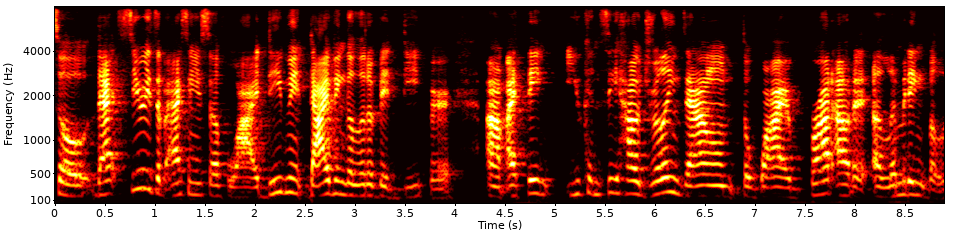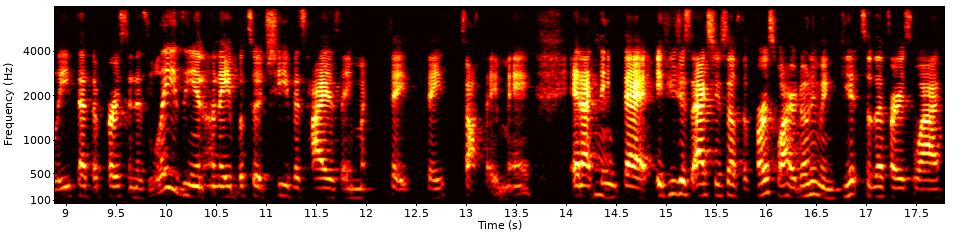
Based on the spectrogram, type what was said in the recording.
So that series of asking yourself why, diving, diving a little bit deeper, um, I think you can see how drilling down the why brought out a, a, limiting belief that the person is lazy and unable to achieve as high as they they they thought they may. And I mm. think that if you just ask yourself the first why, or don't even get to the first why,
